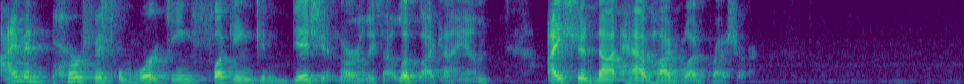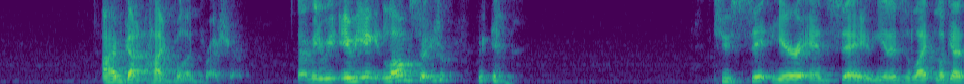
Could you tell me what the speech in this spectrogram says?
I'm in perfect working fucking condition, or at least I look like I am. I should not have high blood pressure. I've got high blood pressure. I mean, if you, long story short, to sit here and say, you know, it's like, look at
